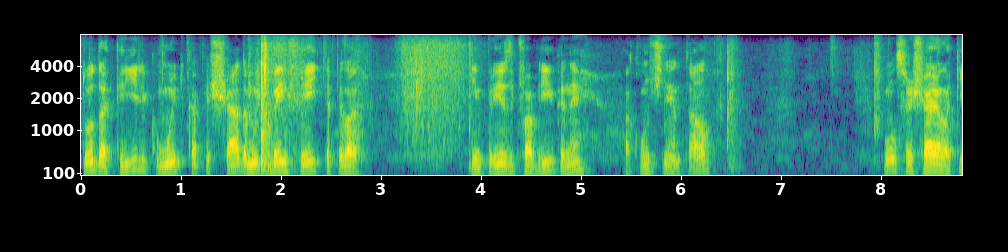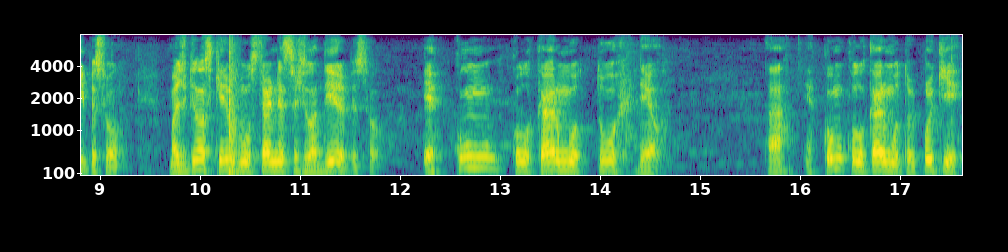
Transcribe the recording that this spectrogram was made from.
Toda acrílico, muito caprichada, muito bem feita pela empresa que fabrica, né? A Continental. Vamos fechar ela aqui, pessoal. Mas o que nós queremos mostrar nessa geladeira, pessoal, é como colocar o motor dela. Tá? É como colocar o motor. Por quê?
